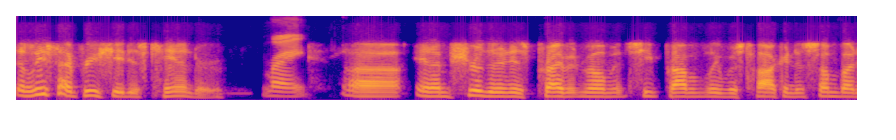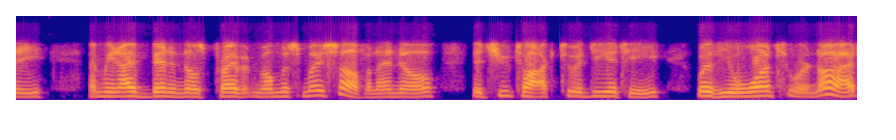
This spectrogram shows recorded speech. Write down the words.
at least I appreciate his candor. right. Uh, and I'm sure that in his private moments, he probably was talking to somebody. I mean, I've been in those private moments myself, and I know that you talk to a deity, whether you want to or not.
